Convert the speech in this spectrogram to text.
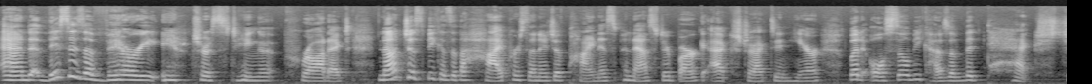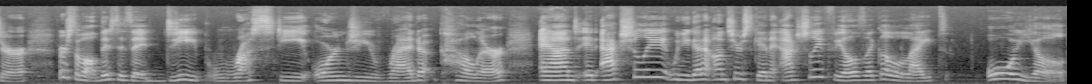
And this is a very interesting product, not just because of the high percentage of Pinus pinaster bark extract in here, but also because of the texture. First of all, this is a deep rusty orangey red color and it actually when you get it onto your skin it actually feels like a light oil.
